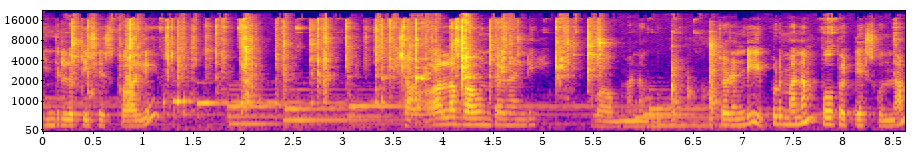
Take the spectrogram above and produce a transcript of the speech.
ఇందులో తీసేసుకోవాలి. చాలా బాగుంటుందండి. వావ్ మనకు చూడండి ఇప్పుడు మనం పోపు పెట్టేసుకుందాం.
